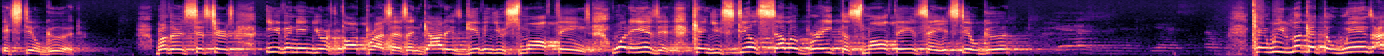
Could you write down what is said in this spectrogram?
it's still good. Brothers and sisters, even in your thought process, and God is giving you small things, what is it? Can you still celebrate the small things say it's still good? Can we look at the winds? I,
